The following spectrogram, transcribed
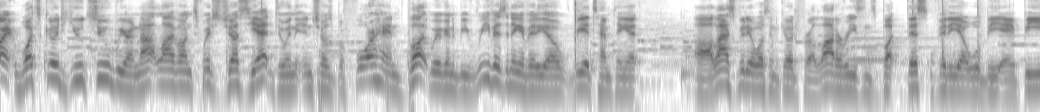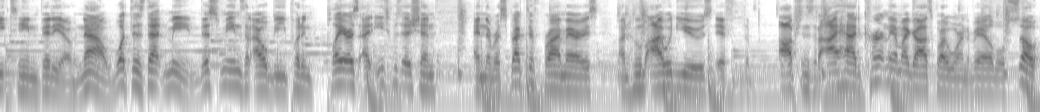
right, what's good, YouTube? We are not live on Twitch just yet, doing the intros beforehand, but we're going to be revisiting a video, reattempting it. Uh, last video wasn't good for a lot of reasons, but this video will be a B team video. Now, what does that mean? This means that I will be putting players at each position and the respective primaries on whom I would use if the options that I had currently on my God Squad weren't available. So,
